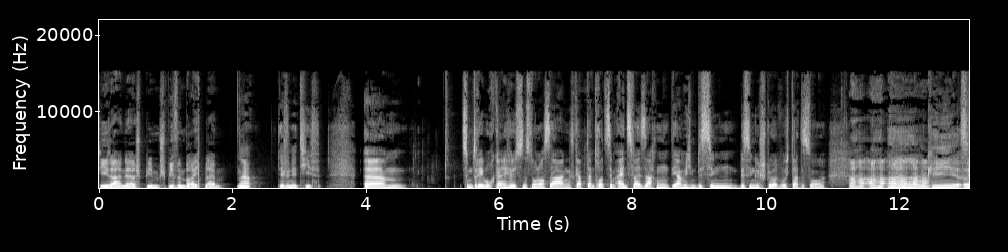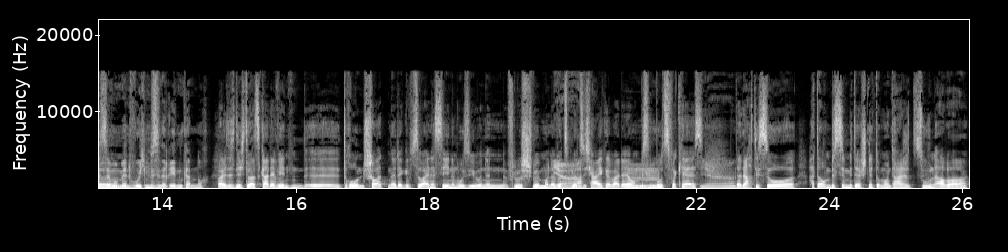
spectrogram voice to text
die da in der Spiel, im Spielfilmbereich bleiben. Ja, definitiv. Ähm, zum Drehbuch kann ich höchstens nur noch sagen, es gab dann trotzdem ein, zwei Sachen, die haben mich ein bisschen, bisschen gestört, wo ich dachte so, Aha, aha, ah, okay. Das ist jetzt der ähm, Moment, wo ich ein bisschen reden kann noch. Weiß ich nicht. Du hast gerade erwähnt, einen äh, Drohnenshot, ne? Da gibt's so eine Szene, wo sie über einen Fluss schwimmen und da Ja. wird's plötzlich heikel, weil da ja auch ein bisschen Mhm. Bootsverkehr ist. Ja. Da dachte ich so, hat auch ein bisschen mit der Schnitt und Montage zu tun, aber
